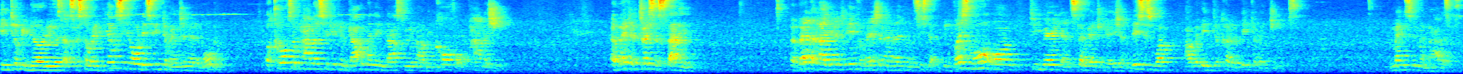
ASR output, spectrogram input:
entrepreneurial success story. We have seen all this intervention at the moment. A closer partnership between government and industry now we call for partnership. A better tracer study, a better higher information and management system. Invest more on TVET and STEM education. This is what our inter current intervention is. Mainstream analysis.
